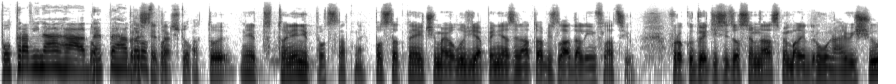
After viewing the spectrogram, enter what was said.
potravinách a DPH no, do rozpočtu. Tak. A to, nie, to, to není podstatné. Podstatné je, či majú ľudia peniaze na to, aby zvládali infláciu. V roku 2018 sme mali druhú najvyššiu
